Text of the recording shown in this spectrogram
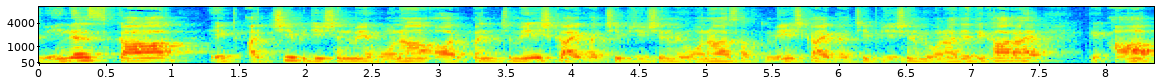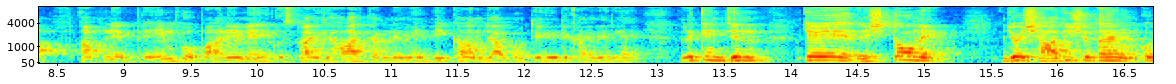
वीनस का एक अच्छी पोजीशन में होना और पंचमेश का एक अच्छी पोजीशन में होना सप्तमेश का एक अच्छी पोजीशन में होना ये दिखा रहा है कि आप अपने प्रेम को पाने में उसका इजहार करने में भी कामयाब होते हुए दिखाई दे रहे हैं। लेकिन जिन के रिश्तों में जो शादीशुदा है, उनको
